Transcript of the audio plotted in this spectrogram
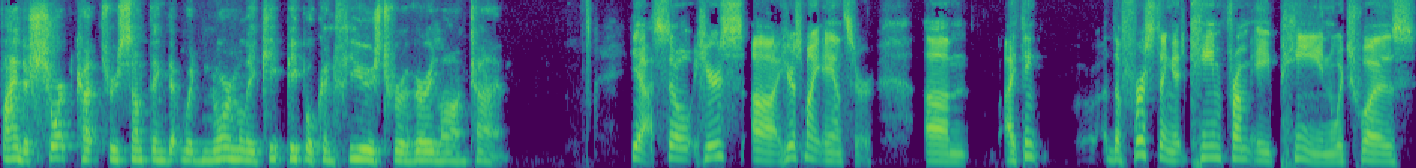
find a shortcut through something that would normally keep people confused for a very long time. Yeah so here's uh here's my answer. Um i think the first thing it came from a pain, which was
